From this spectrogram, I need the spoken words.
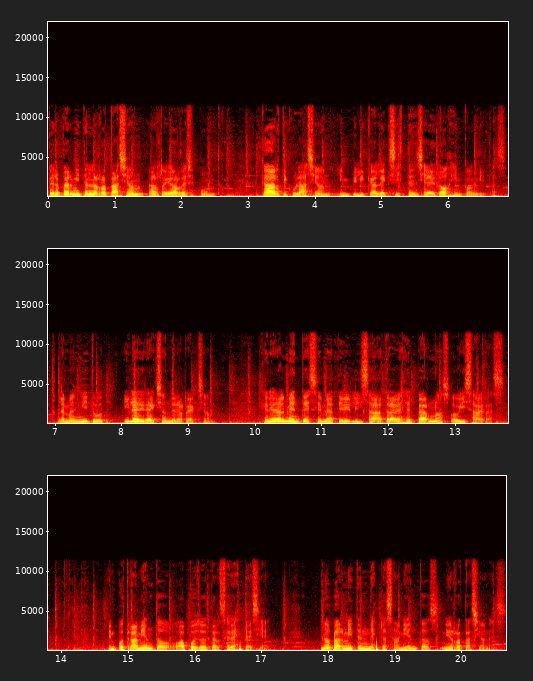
pero permiten la rotación alrededor de ese punto. Cada articulación implica la existencia de dos incógnitas, la magnitud y la dirección de la reacción. Generalmente se materializa a través de pernos o bisagras. Empotramiento o apoyo de tercera especie. No permiten desplazamientos ni rotaciones.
